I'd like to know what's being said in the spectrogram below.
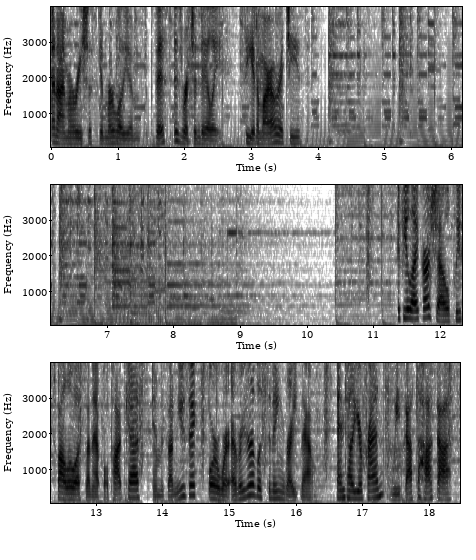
And I'm Aricia Skidmore Williams. This is Rich and Daily. See you tomorrow, Richies. If you like our show, please follow us on Apple Podcasts, Amazon Music, or wherever you're listening right now. And tell your friends we've got the hot goss.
